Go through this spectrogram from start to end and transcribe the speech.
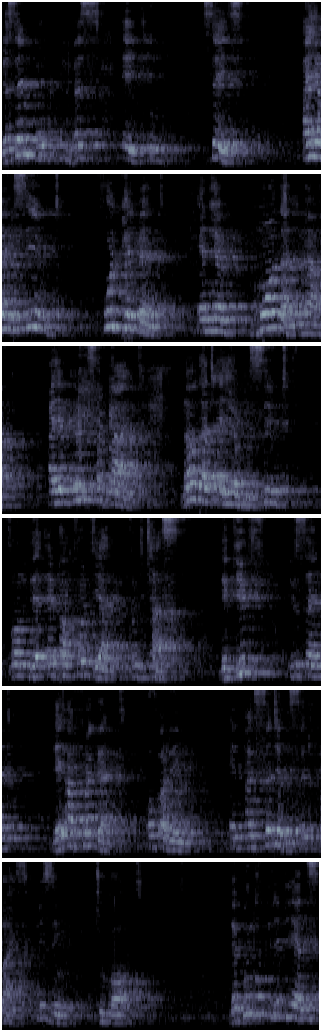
The same book in verse 18 says, I have received full payment and have more than enough. I am amply supplied. Now that I have received from the Epaphroditus the gifts you sent, they are fragrant, offering an acceptable sacrifice pleasing to God. The book of Philippians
